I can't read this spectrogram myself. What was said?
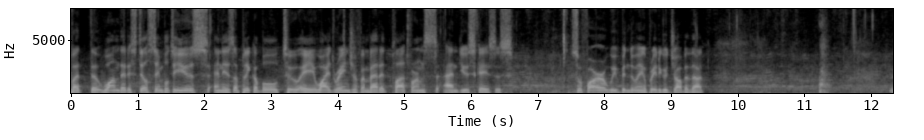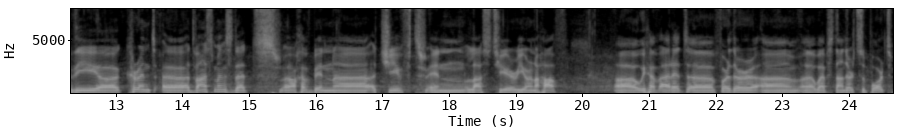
but the one that is still simple to use and is applicable to a wide range of embedded platforms and use cases. So far, we've been doing a pretty good job at that. The uh, current uh, advancements that uh, have been uh, achieved in last year, year and a half, uh, we have added uh, further um, uh, web standard support.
